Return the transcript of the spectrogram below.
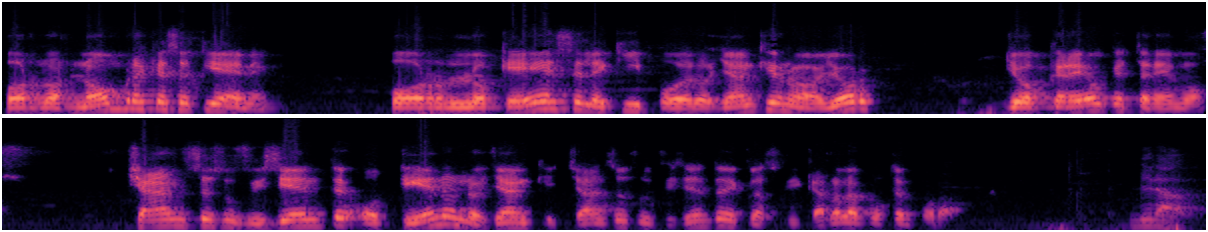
por los nombres que se tienen, por lo que es el equipo de los Yankees de Nueva York, yo creo que tenemos chance suficiente o tienen los Yankees chance suficiente de clasificar a la postemporada. Mira,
